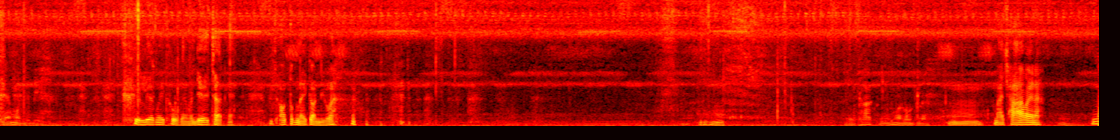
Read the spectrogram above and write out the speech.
แค่หมดอยู่ดีคือเลือกไม่ถูกไงมันเยอะจัดไงจะเอาตรงไหนก่อนดีวะ นี่ถ้ากินหัวรุดเลย อืม มาช้าไปนะใน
